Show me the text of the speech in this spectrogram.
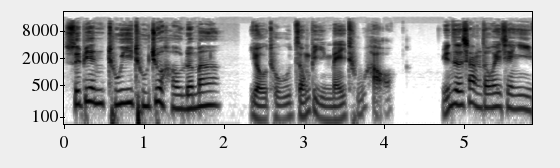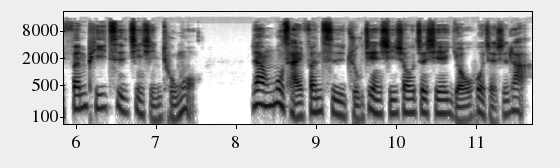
随便涂一涂就好了吗？有涂总比没涂好。原则上都会建议分批次进行涂抹，让木材分次逐渐吸收这些油或者是蜡，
